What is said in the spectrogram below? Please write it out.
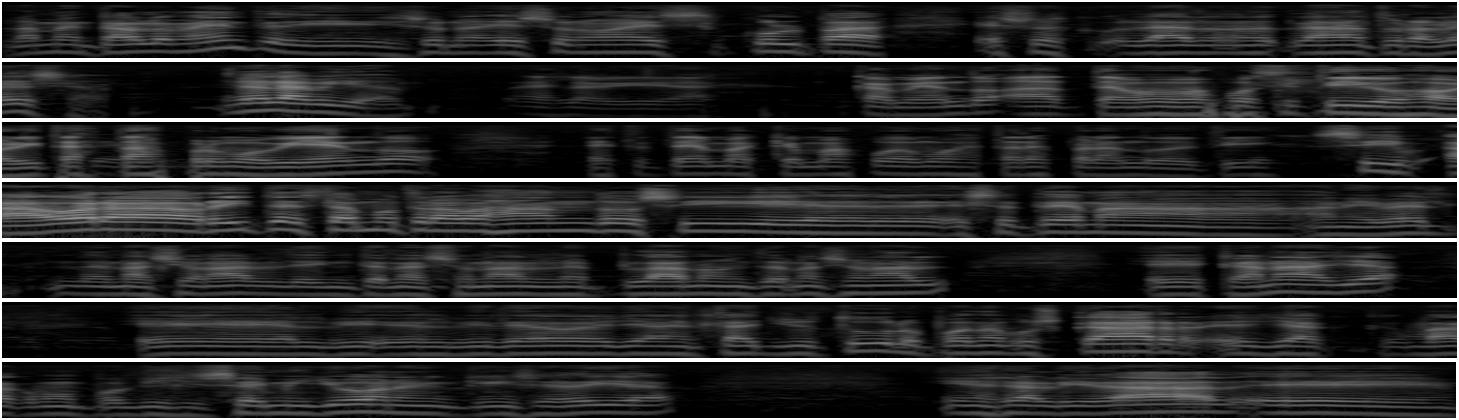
lamentablemente, y eso no, eso no es culpa, eso es la, la naturaleza, es la vida. Es la vida. Cambiando a temas más positivos, ahorita estás promoviendo este tema, ¿qué más podemos estar esperando de ti? Sí, ahora ahorita estamos trabajando, sí, eh, ese tema a nivel nacional, internacional, en el plano internacional, eh, canalla. Eh, el, el video ya está en YouTube, lo pueden buscar, eh, ya va como por 16 millones en 15 días. Y en realidad eh,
